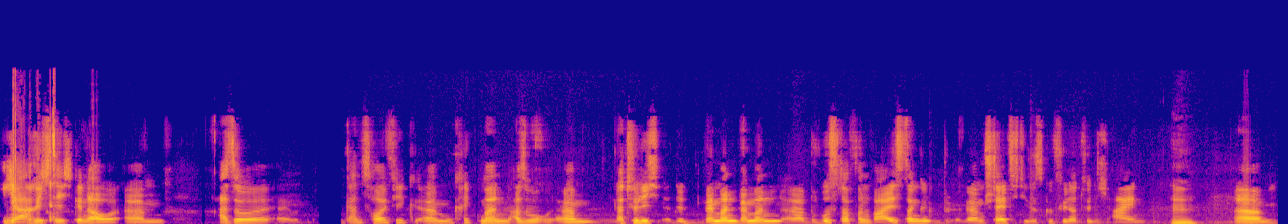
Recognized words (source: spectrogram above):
ja, richtig, genau. Ähm, also äh, ganz häufig ähm, kriegt man, also ähm, natürlich, wenn man wenn man äh, bewusst davon weiß, dann stellt sich dieses Gefühl natürlich ein. Hm. Ähm,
